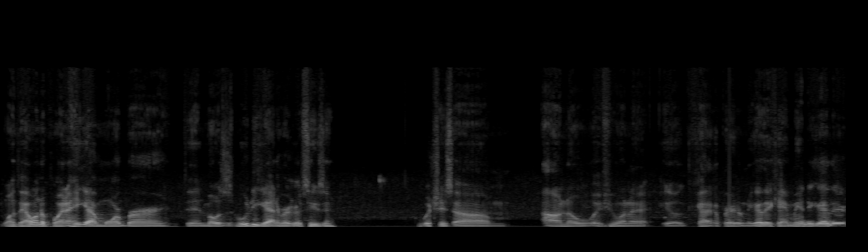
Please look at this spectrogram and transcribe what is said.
one thing I want to point out, he got more burn than Moses Moody got in the regular season, which is um I don't know if you want to you know kind of compare them together. They came in together.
